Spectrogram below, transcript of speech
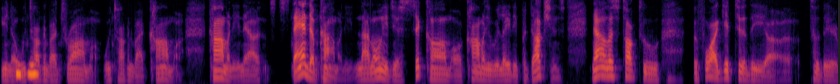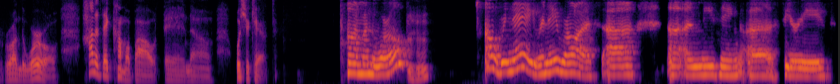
You know, we're Mhm. talking about drama. We're talking about comma, comedy. Now, stand-up comedy, not only just sitcom or comedy-related productions. Now, let's talk to. Before I get to the uh, to the run the world, how did that come about, and uh, what's your character? um, around the world hmm Oh, Renee, Renee Ross, uh, uh, an amazing uh, series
